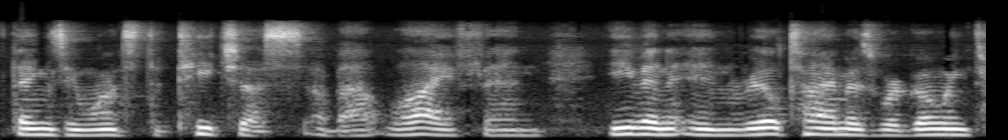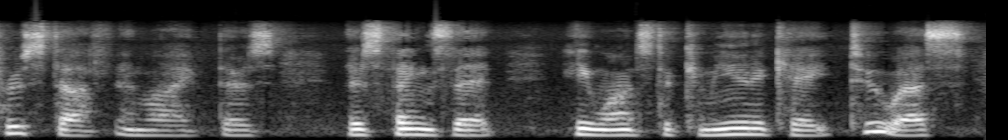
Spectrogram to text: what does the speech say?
things He wants to teach us about life, and even in real time as we're going through stuff in life, there's there's things that He wants to communicate to us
